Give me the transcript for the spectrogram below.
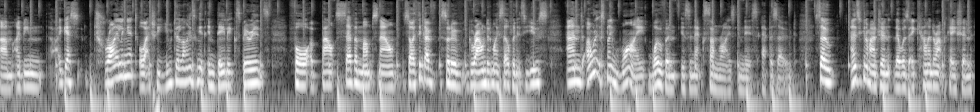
Um, I've been, I guess, trialing it or actually utilizing it in daily experience for about seven months now. So I think I've sort of grounded myself in its use. And I want to explain why Woven is the next sunrise in this episode. So, as you can imagine, there was a calendar application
